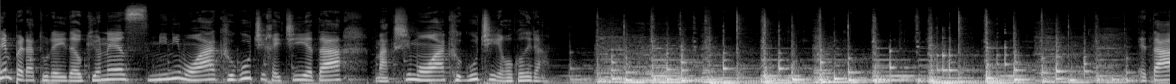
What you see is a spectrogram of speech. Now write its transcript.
temperaturei daukionez minimoak gutxi jaitsi eta maksimoak gutxi egoko dira. Eta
